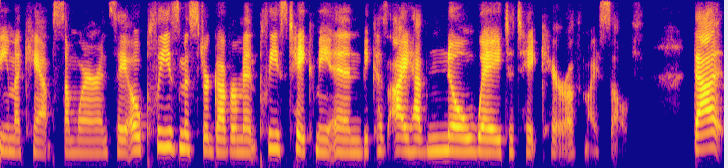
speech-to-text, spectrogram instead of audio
FEMA camp somewhere and say, "Oh, please, Mr. Government, please take me in because I have no way to take care of myself." That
